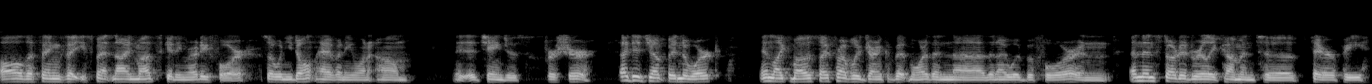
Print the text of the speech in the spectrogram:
all the things that you spent nine months getting ready for. So when you don't have anyone at home, it, it changes for sure. I did jump into work, and like most, I probably drank a bit more than uh, than I would before, and and then started really coming to therapy.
